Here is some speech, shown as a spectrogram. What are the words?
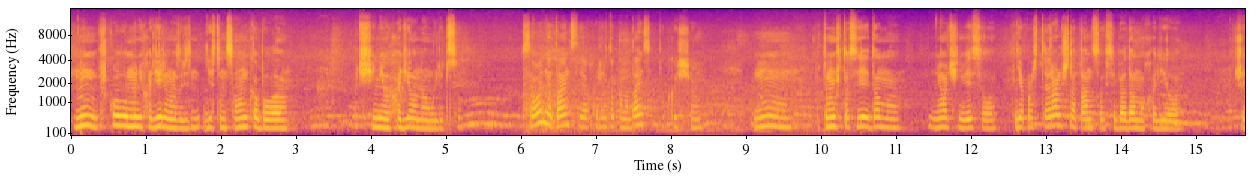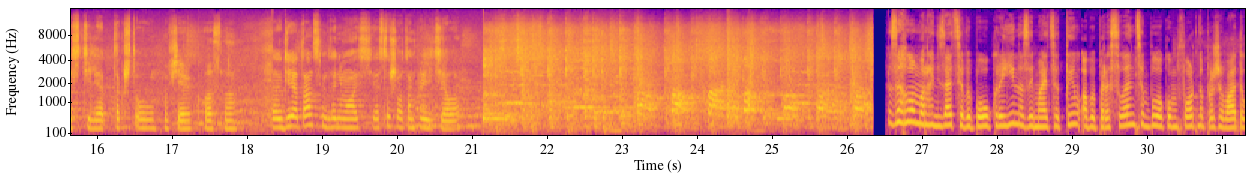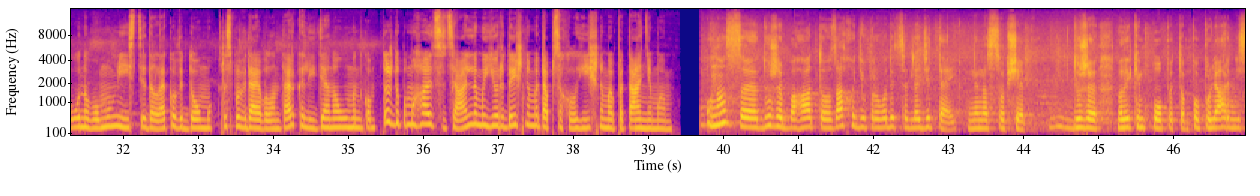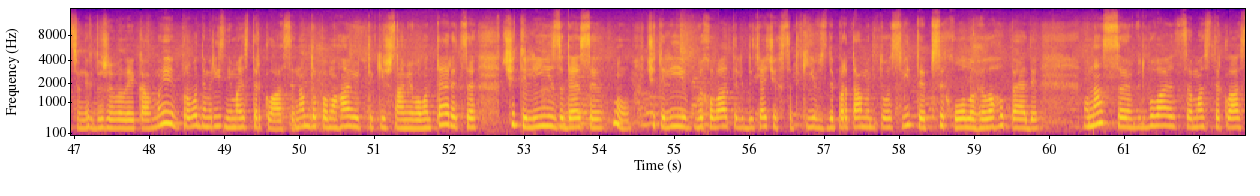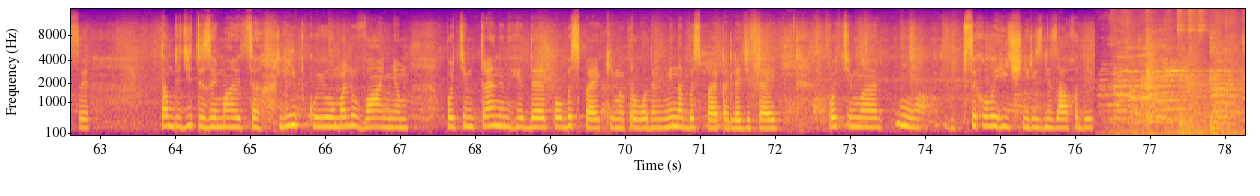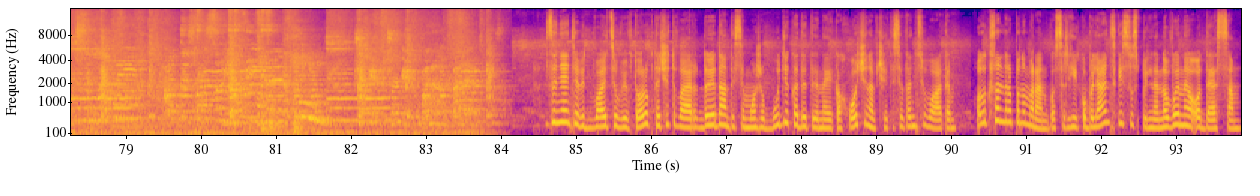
Ну, в школу мы не ходили, у нас дис- дистанционка была. Почти не выходила на улицу. Сегодня танцы, я хожу только на танцы пока еще. Ну, потому что сидеть дома не очень весело. Я просто и раньше на танцы у себя дома ходила. 6 лет, так что вообще классно. Где я танцами занималась, я слышала, там прилетела. Загалом організація ВПО Україна займається тим, аби переселенцям було комфортно проживати у новому місті далеко від дому, розповідає волонтерка Лідія Науменко. Тож допомагають соціальними, юридичними та психологічними питаннями. У нас е, дуже багато заходів проводиться для дітей. Вони у нас взагалі дуже великим попитом, популярність у них дуже велика. Ми проводимо різні майстер-класи. Нам допомагають такі ж самі волонтери. Це вчителі з Одеси, ну вчителі, вихователі дитячих садків з департаменту освіти, психологи, логопеди. У нас е, відбуваються майстер-класи там, де діти займаються ліпкою, малюванням, потім тренінги, де по безпеці ми проводимо мінна безпека для дітей, потім е, ну, психологічні різні заходи. Заняття відбуваються у вівторок та четвер. Доєднатися може будь-яка дитина, яка хоче навчитися танцювати. Олександра Пономаренко, Сергій Кобилянський, Суспільне новини, Одеса.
